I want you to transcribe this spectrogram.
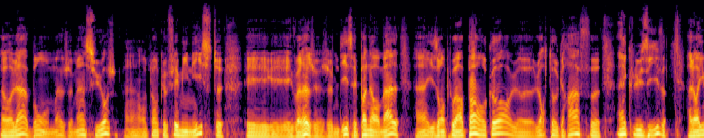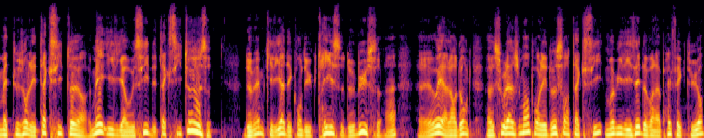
Alors là, bon, moi, je m'insurge hein, en tant que féministe et, voilà, je, me dis, c'est pas normal. Hein, ils emploient pas encore l'orthographe euh, inclusive. Alors ils mettent toujours les taxiteurs, mais il y a aussi des taxiteuses 次 de même qu'il y a des conductrices de bus. Hein. Euh, oui, alors donc, euh, soulagement pour les 200 taxis mobilisés devant la préfecture,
